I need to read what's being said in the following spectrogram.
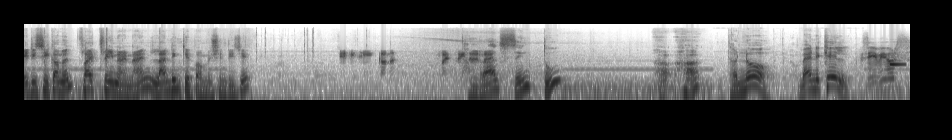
ATC come in flight 399 landing की परमिशन दीजिए धनराज सिंह तू? हाँ हाँ। धन्नो मैं Nikhil. Xavier's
